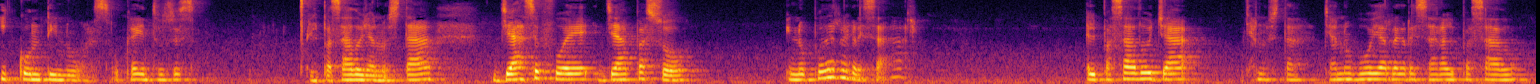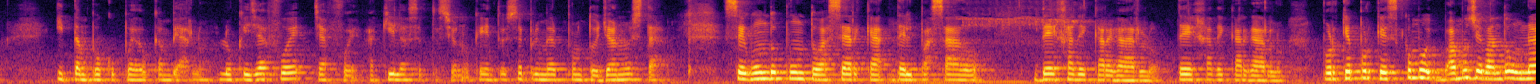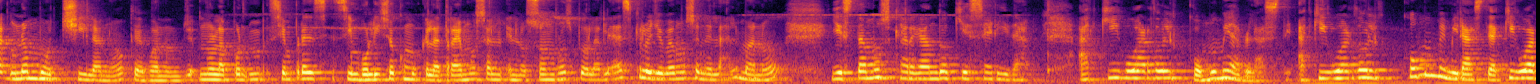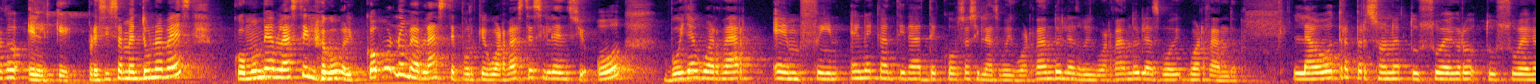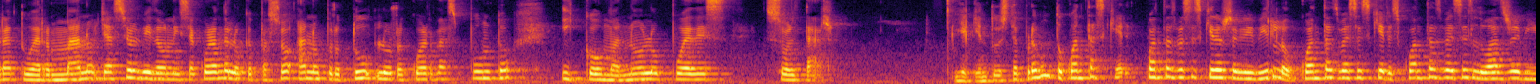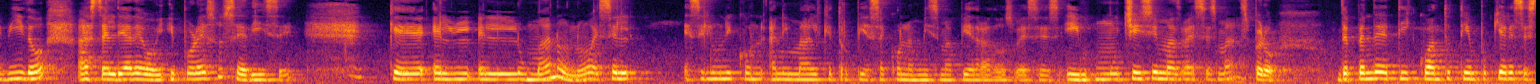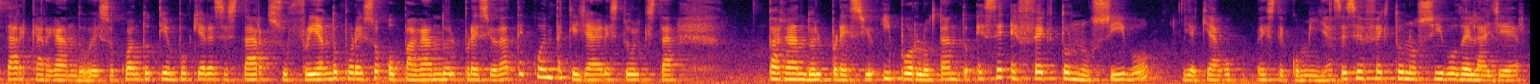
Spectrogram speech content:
y continúas, ¿ok? Entonces, el pasado ya no está, ya se fue, ya pasó y no puede regresar. El pasado ya, ya no está, ya no voy a regresar al pasado y tampoco puedo cambiarlo. Lo que ya fue, ya fue. Aquí la aceptación, ¿ok? Entonces ese primer punto ya no está. Segundo punto acerca del pasado, deja de cargarlo, deja de cargarlo. ¿Por qué? Porque es como vamos llevando una, una mochila, ¿no? Que bueno, no la siempre simbolizo como que la traemos en, en, los hombros, pero la realidad es que lo llevemos en el alma, ¿no? Y estamos cargando aquí esa herida. Aquí guardo el cómo me hablaste, aquí guardo el cómo me miraste, aquí guardo el que precisamente una vez cómo me hablaste y luego el cómo no me hablaste porque guardaste silencio o voy a guardar en fin n cantidad de cosas y las voy guardando y las voy guardando y las voy guardando. La otra persona, tu suegro, tu suegra, tu hermano, ya se olvidó ni se acuerdan de lo que pasó. Ah, no, pero tú lo recuerdas, punto y coma, no lo puedes soltar. Y aquí entonces te pregunto, ¿cuántas, ¿cuántas veces quieres revivirlo? ¿Cuántas veces quieres? ¿Cuántas veces lo has revivido hasta el día de hoy? Y por eso se dice que el, el humano, ¿no? Es el, es el único animal que tropieza con la misma piedra dos veces y muchísimas veces más, pero depende de ti cuánto tiempo quieres estar cargando eso, cuánto tiempo quieres estar sufriendo por eso o pagando el precio. Date cuenta que ya eres tú el que está pagando el precio y por lo tanto ese efecto nocivo, y aquí hago este comillas, ese efecto nocivo del ayer,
